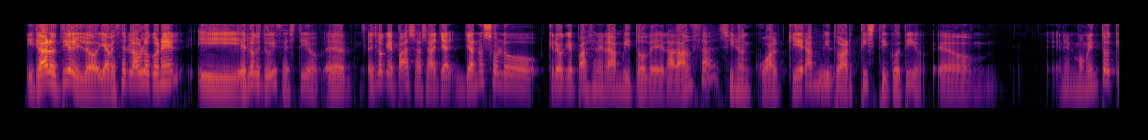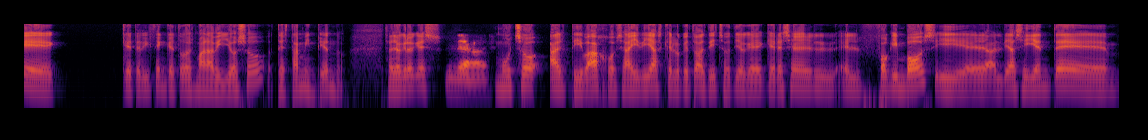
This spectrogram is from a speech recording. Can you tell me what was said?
Y claro, tío, y, lo- y a veces lo hablo con él y es lo que tú dices, tío. eh, es lo que pasa, o sea, ya, ya no solo creo que pasa en el ámbito de la danza, sino en cualquier ámbito artístico, tío. Eh, en el momento que, que te dicen que todo es maravilloso, te están mintiendo. O sea, yo creo que es mucho altibajo. O sea, hay días que es lo que tú has dicho, tío, que, que eres el, el fucking boss y eh, al día siguiente... eh,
